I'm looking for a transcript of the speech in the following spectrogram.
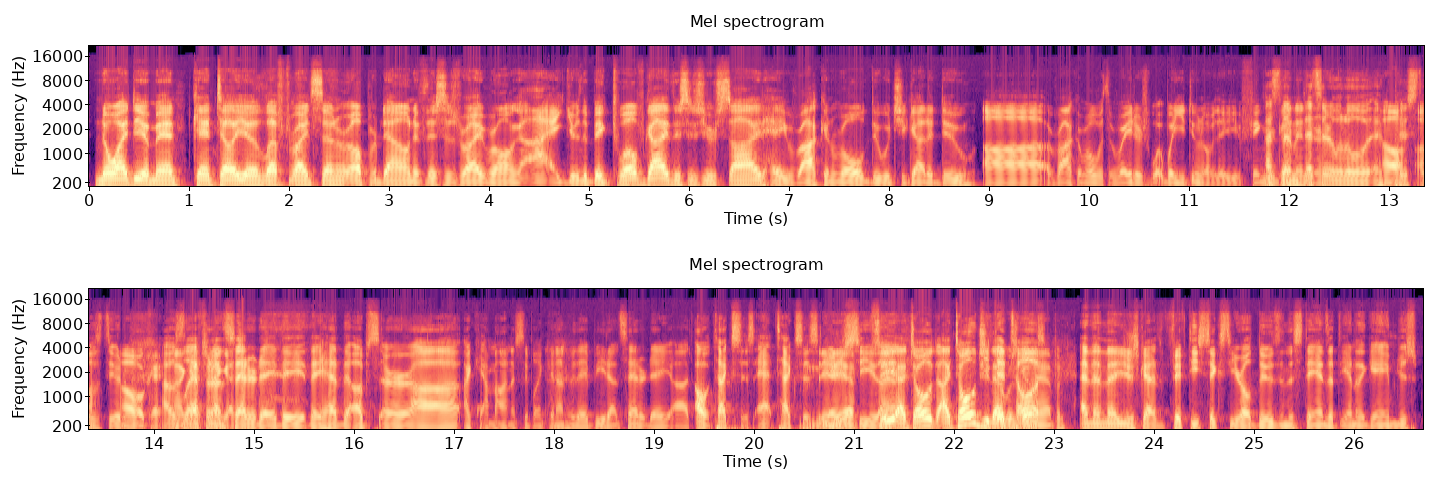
No idea, man. Can't tell you left, right, center, up or down if this is right, wrong. I, you're the Big 12 guy. This is your side. Hey, rock and roll. Do what you got to do. Uh, rock and roll with the Raiders. What, what are you doing over there? You finger that's gunning? Their, that's or? their little uh, oh, pistols, oh, dude. Oh, okay. I was I laughing you, on Saturday. They they had the ups or uh, I can't, I'm honestly blanking on who they beat on Saturday. Uh, oh, Texas at Texas. And yeah, yeah. see, see. I told I told you, you that was going to happen. And then you just got 50, 60 year old dudes in the stands at the end of the game just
